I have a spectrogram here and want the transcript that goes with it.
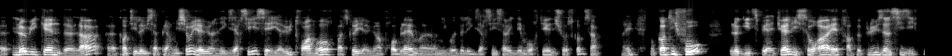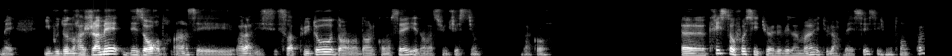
euh, le week-end, là, euh, quand il a eu sa permission, il y a eu un exercice et il y a eu trois morts parce qu'il y a eu un problème euh, au niveau de l'exercice avec des mortiers, des choses comme ça. Donc, quand il faut, le guide spirituel, il saura être un peu plus incisif, mais il vous donnera jamais des ordres. Hein. voilà, il sera plutôt dans le conseil et dans la suggestion. D'accord. Euh, Christophe aussi, tu as levé la main et tu l'as rebaissé, si je ne me trompe pas.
